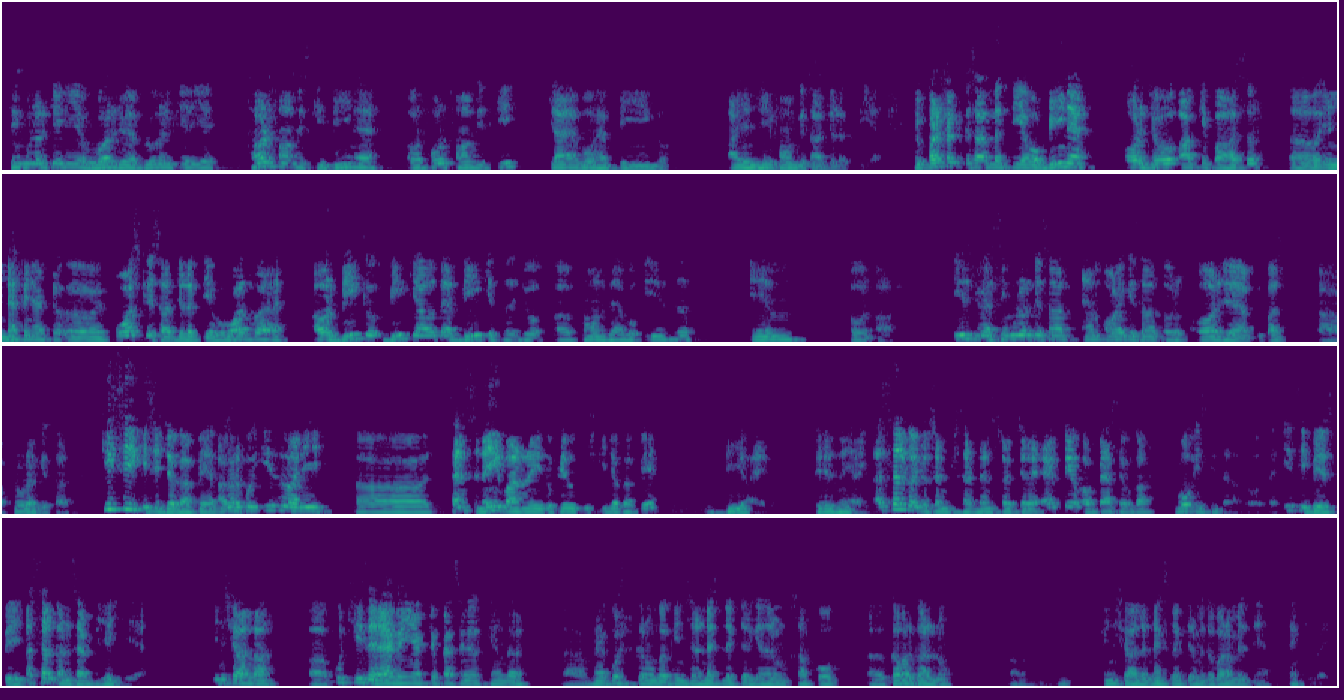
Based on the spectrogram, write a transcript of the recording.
सिंगुलर के लिए वर जो है प्लूरल के लिए। थर्ड फॉर्म इसकी बीन है, और फोर्थ फॉर्म इसकी क्या है, वो है बीइंग आईएनजी फॉर्म के साथ जो लगती है। जो परफेक्ट के साथ लगती है वो बीन है और जो आपके पास इंडेफिनेट पोस्ट के साथ जो लगती है वो वॉज़ वर है। और बी बी क्या होता है? बी के जो फॉर्म्स है वो इज़ एम और आर इज़ जो है सिंगुलर के साथ एम ऑय के साथ और और जो है आपके पास प्लूरल के साथ। किसी किसी जगह पे अगर कोई इज़ वाली सेंस नहीं बन रही तो फिर उसकी जगह पे बी आएगा। फिर इज़ नहीं आएगी असल का जो सेंटेंस स्ट्रक्चर है एक्टिव और पैसिव का वो इसी तरह का होता है। इसी बेस पे असल कंसेप्ट यही है। इनशाला कुछ चीज़ें रह गई एक्टिव पैसिव के अंदर। आ, मैं कोशिश करूँगा कि इनशाला नेक्स्ट लेक्चर के अंदर उन सबको कवर कर लूँ। इनशाला नेक्स्ट लेक्चर में दोबारा मिलते हैं।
